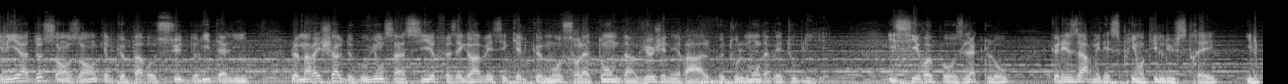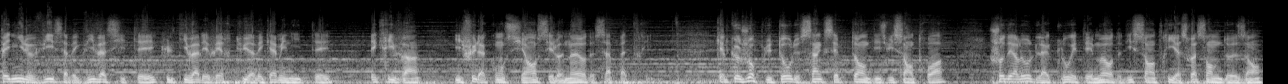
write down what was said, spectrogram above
Il y a 200 ans, quelque part au sud de l'Italie, le maréchal de Gouvion-Saint-Cyr faisait graver ces quelques mots sur la tombe d'un vieux général que tout le monde avait oublié. Ici repose Laclos, que les armes et l'esprit ont illustré. Il peignit le vice avec vivacité, cultiva les vertus avec aménité. Écrivain, il fut la conscience et l'honneur de sa patrie. Quelques jours plus tôt, le 5 septembre 1803, Chauderlot de Laclos était mort de dysenterie à 62 ans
